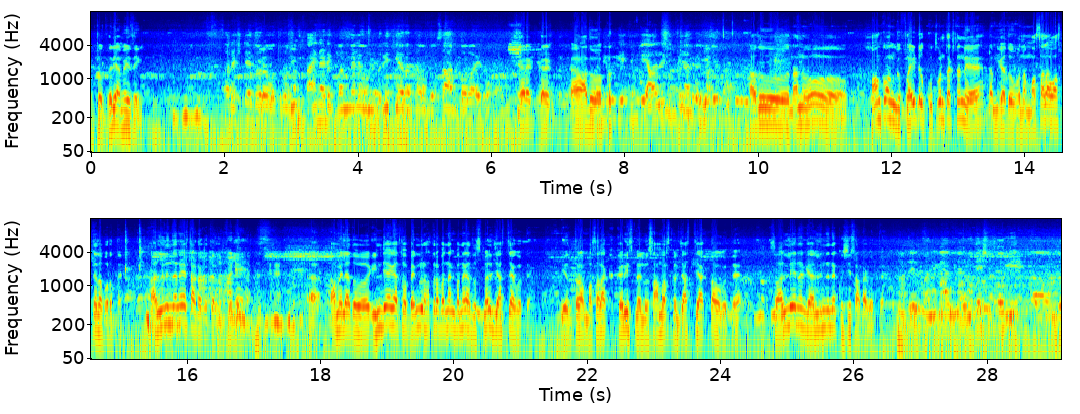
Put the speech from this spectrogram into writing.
it was very amazing sir ಎಷ್ಟೇ ದೂರ ಹೋದ್ರು ನಮ್ಮ ತಾಯ್ನಾಡಿಗೆ ಬಂದ್ಮೇಲೆ ಒಂದು ರೀತಿಯಾದಂತಹ ಒಂದು ಹೊಸ ಅನುಭವ ಇರುತ್ತೆ ಕರೆಕ್ಟ್ ಕರೆಕ್ಟ್ ಅದು ನಿಮಗೆ ಯಾವ ರೀತಿ ಫೀಲ್ ಆಗ್ತದೆ ಅದು ನಾನು ಹಾಂಗ್ಕಾಂಗ್ ಫ್ಲೈಟಲ್ಲಿ ಕೂತ್ಕೊಂಡ ತಕ್ಷಣನೇ ನಮಗೆ ಅದು ನಮ್ಮ ಮಸಾಲ ವಾಸನೆ ಎಲ್ಲ ಬರುತ್ತೆ. ಅಲ್ಲಿಂದನೇ ಸ್ಟಾರ್ಟ್ ಆಗುತ್ತೆ ನಮ್ಮ ಫೀಲಿಂಗ್ ಆಮೇಲೆ ಅದು ಇಂಡಿಯಾಗೆ ಅಥವಾ ಬೆಂಗಳೂರು ಹತ್ರ ಬಂದಂಗೆ ಬಂದಾಗ ಅದು ಸ್ಮೆಲ್ ಜಾಸ್ತಿ ಆಗುತ್ತೆ. ಈ ಒಂಥರ masala curry smell sambar smell ಜಾಸ್ತಿ ಆಗ್ತಾ ಹೋಗುತ್ತೆ. ಸೊ ಅಲ್ಲಿ ನನಗೆ ಅಲ್ಲಿಂದನೇ ಖುಷಿ ಸ್ಟಾರ್ಟ್ ಆಗುತ್ತೆ. ಈಗ ನೀವು ವಿದೇಶಕ್ಕೆ ಹೋಗಿ ಆ, ಒಂದು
